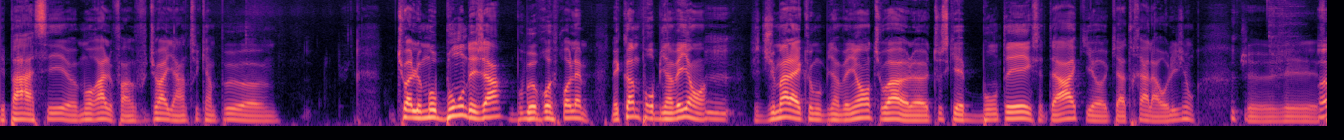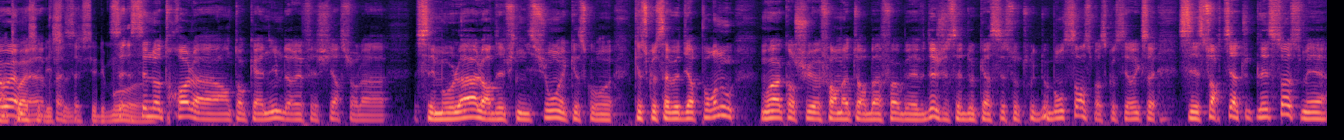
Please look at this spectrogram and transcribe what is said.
t'es pas assez euh, moral. Enfin, tu vois, il y a un truc un peu. Euh, tu vois, le mot bon déjà me pose problème. Mais comme pour bienveillant, hein. mm. j'ai du mal avec le mot bienveillant, tu vois, tout ce qui est bonté, etc., qui, euh, qui a trait à la religion. c'est notre rôle en tant qu'anime de réfléchir sur la, ces mots-là, leur définition et qu'est-ce, qu'on, qu'est-ce que ça veut dire pour nous. Moi, quand je suis formateur BAFA ou BFD, j'essaie de casser ce truc de bon sens parce que c'est vrai que c'est, sorti à toutes les sauces. Mais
